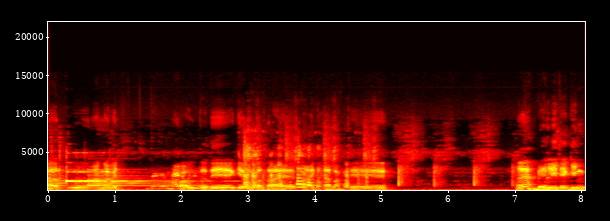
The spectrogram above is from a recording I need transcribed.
जाणार तू आम्हाला बाहेर पाहू तर दे गेम कसा आहे काय खेळा लागते हा भेली ते किंग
